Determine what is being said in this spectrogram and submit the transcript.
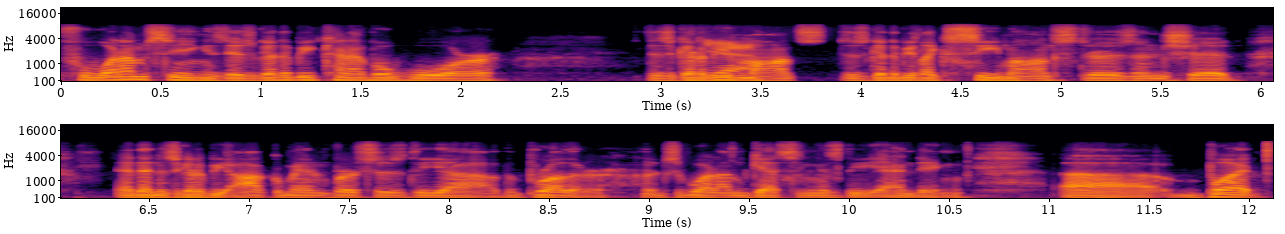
for what I'm seeing is there's gonna be kind of a war. There's gonna Yeah. be monsters. There's gonna be like sea monsters and shit, and then there's gonna be Aquaman versus the uh the brother, which is what I'm guessing is the ending. Uh, but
